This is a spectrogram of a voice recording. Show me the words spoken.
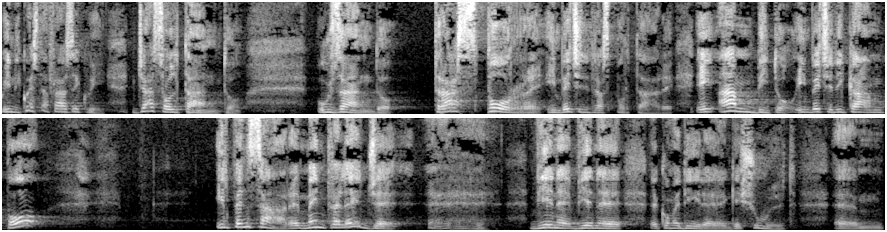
Quindi questa frase qui, già soltanto usando trasporre invece di trasportare e ambito invece di campo, il pensare mentre legge eh, viene, viene eh, come dire, geschult, ehm,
